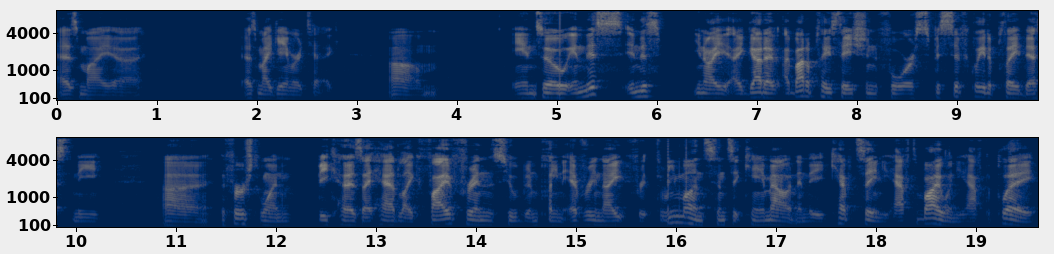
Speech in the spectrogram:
as my uh, as my gamer tag. Um, and so in this in this you know I, I got a I bought a PlayStation 4 specifically to play Destiny, uh, the first one because I had like five friends who'd been playing every night for three months since it came out, and they kept saying you have to buy one, you have to play.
